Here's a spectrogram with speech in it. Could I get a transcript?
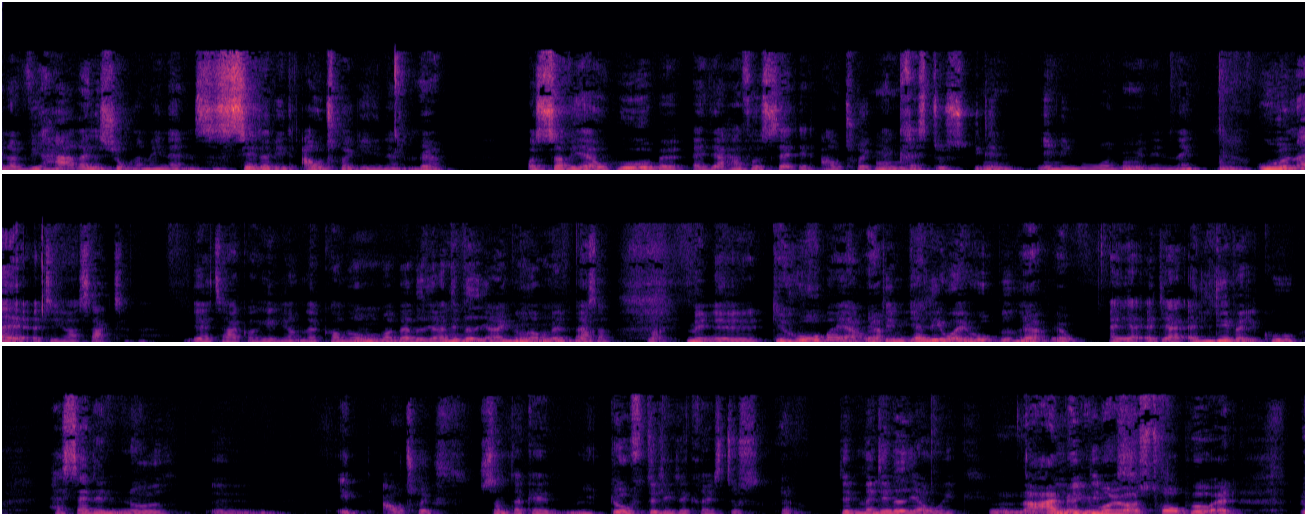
når vi har relationer med hinanden, så sætter vi et aftryk i hinanden. Ja. Og så vil jeg jo håbe, at jeg har fået sat et aftryk Mm. af Kristus i Mm. dem, i min mor og min Mm. veninde. Ikke? Mm. Uden at, at de har sagt, ja tak, og Helligånden er kommet Mm. over mig, hvad ved jeg. Det Mm. ved jeg ikke noget om, Mm. vel? Altså, Nej. men øh, det håber jeg jo. Ja. Det, jeg lever i håbet, ikke? Ja, jo. At, jeg, at jeg alligevel kunne have sat ind noget, øh, et aftryk, som der kan dufte lidt af Kristus. Ja. Det, men det ved jeg jo ikke. Nej, men vi må jo også tro på, at,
